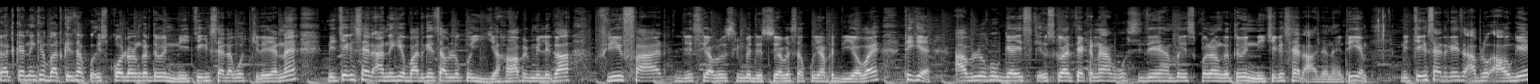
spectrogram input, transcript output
कट करने के बाद कैसे आपको स्कॉल डाउन करते हुए नीचे की साइड आपको चले जाना है। नीचे की साइड आने के बाद कैसे आप लोग को यहाँ पे मिलेगा फ्री फायर जैसे आप लोग स्क्रीन पे देखते हो सबको यहाँ पे दिया हुआ है। ठीक है, आप लोग को गैस उसके बाद क्या करना है, आपको सीधे यहाँ पे स्कॉल डाउन करते हुए नीचे की साइड आ जाना है। ठीक है, नीचे की साइड कैसे आप लोग आओगे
